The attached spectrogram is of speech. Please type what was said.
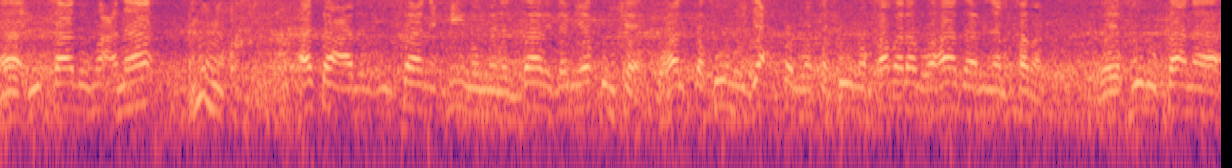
آآ يقال معنى أتى على الإنسان حين من الدار لم يكن شيء. وهل تكون جحفا وتكون خبرا؟ وهذا من الخبر. ويقول كان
